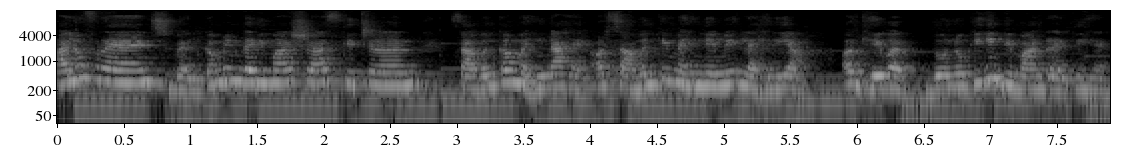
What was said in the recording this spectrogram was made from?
Hello friends welcome in Garima शास किचन सावन का महीना है और सावन के महीने में लहरिया और घेवर दोनों की ही डिमांड रहती है।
